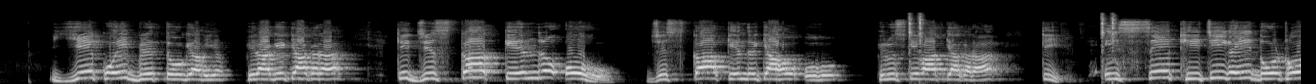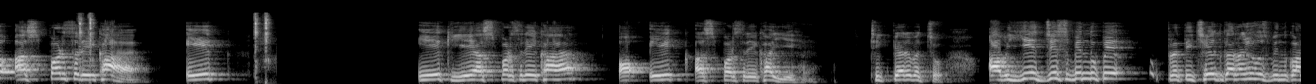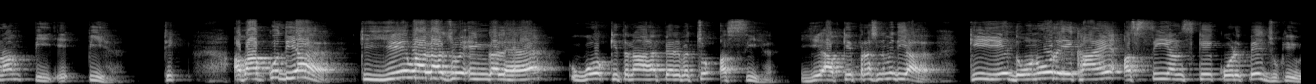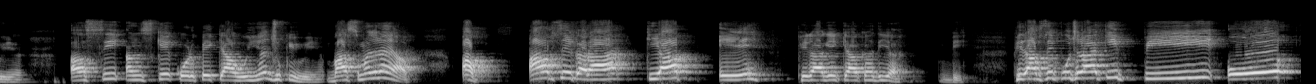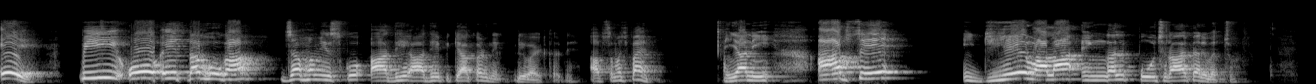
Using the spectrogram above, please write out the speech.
ये कोई वृत्त हो गया भैया। फिर आगे क्या करा? कि जिसका केंद्र ओ हो, जिसका केंद्र क्या हो? ओ हो। फिर उसके बाद क्या करा? कि इससे खींची गई दो ठो स्पर्श रेखा है। एक एक ये स्पर्श रेखा है और एक स्पर्श रेखा ये है। ठीक प्यारे बच्चों, अब ये जिस बिंदु पे प्रतिच्छेद कर रही है, उस बिंदु का नाम पी ए पी है। ठीक? अब आपको दिया है कि ये वाला जो एंगल है, वो कितना है प्यारे बच्चों? 80 है। ये आपके प्रश्न में दिया है कि ये दोनों रेखाएँ 80 अंश के कोण पे झुकी हुई है। अस्सी अंश के कोण पे क्या हुई है? झुकी हुई है। बात समझ रहे हैं आप? अब, आपसे करा कि आप ए फिर आगे क्या कह दिया? बी फिर आपसे पूछ रहा है कि P O A P O ए तब होगा जब हम इसको आधे आधे पे क्या कर दें? डिवाइड कर दें। आप समझ पाए? यानी आपसे ये वाला एंगल पूछ रहा है, प्यारे बच्चों।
